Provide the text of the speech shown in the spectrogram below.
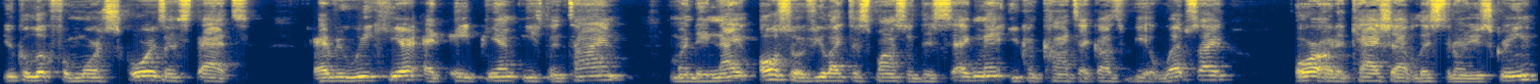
You can look for more scores and stats every week here at 8 p.m. Eastern Time, Monday night. Also, if you'd like to sponsor this segment, you can contact us via website or on the Cash App listed on your screen.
